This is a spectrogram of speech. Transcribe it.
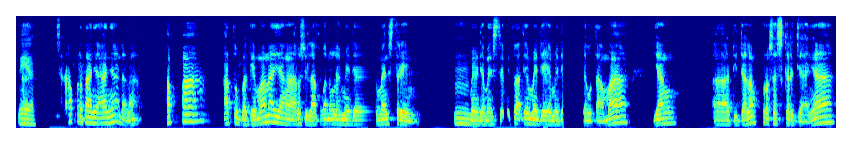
Iya. Sekarang pertanyaannya adalah apa atau bagaimana yang harus dilakukan oleh media mainstream? Hmm. Media mainstream itu artinya media-media utama yang eh, di dalam proses kerjanya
